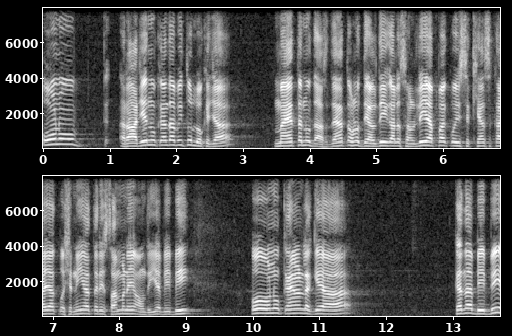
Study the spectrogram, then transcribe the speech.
ਉਹਨੂੰ ਰਾਜੇ ਨੂੰ ਕਹਿੰਦਾ ਵੀ ਤੂੰ ਲੁਕ ਜਾ, ਮੈਂ ਤੈਨੂੰ ਦੱਸਦਾ ਤਾਂ ਹੁਣ ਦਿਲ ਦੀ ਗੱਲ ਸੁਣ ਲਈ, ਆਪਾਂ ਕੋਈ ਸਿੱਖਿਆ ਸਿਖਾਇਆ ਕੁਛ ਨਹੀਂ ਆ, ਤੇਰੇ ਸਾਹਮਣੇ ਆਉਂਦੀ ਹੈ ਬੀਬੀ। ਉਹ ਉਹਨੂੰ ਕਹਿਣ ਲੱਗਿਆ, ਕਹਿੰਦਾ ਬੀਬੀ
